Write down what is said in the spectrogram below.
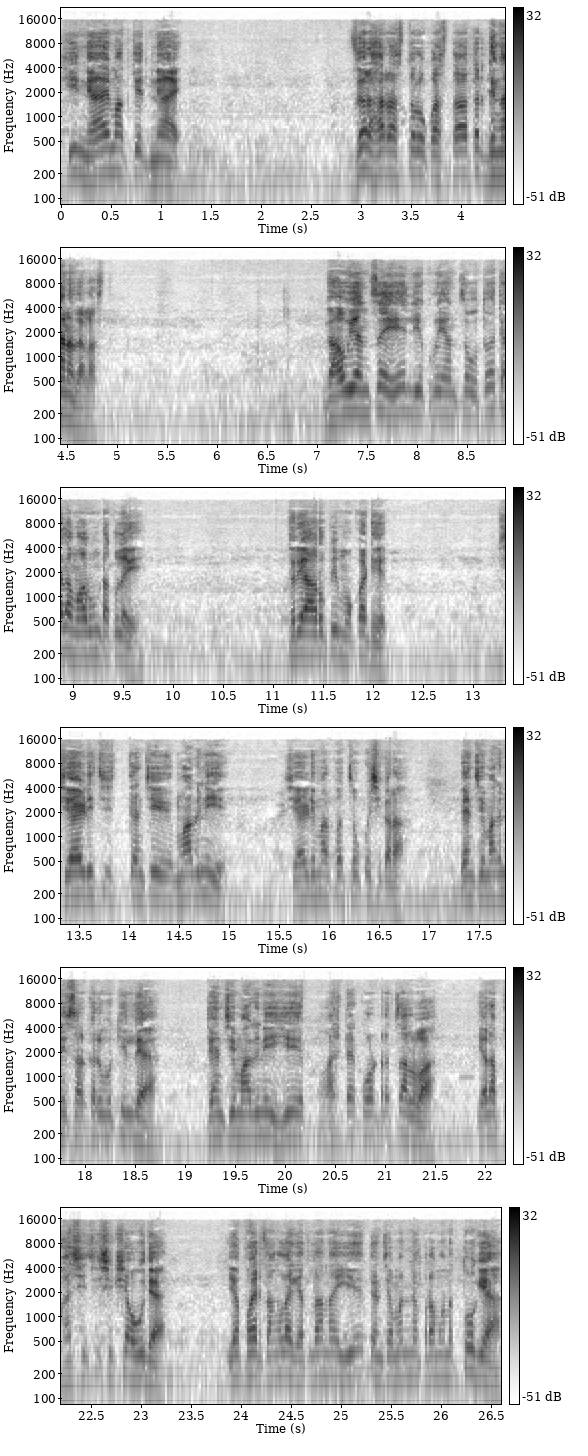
ही न्याय मागते न्याय. जर हा रस्ता रोक असता तर धिंगाणा झाला असता. गाव यांचं आहे लेकरू यांचं होतं त्याला मारून टाकलं आहे तरी आरोपी मोकाट आहेत. सी आय डीची त्यांची मागणी आहे. सी आय डी मार्फत चौकशी करा. त्यांची मागणी सरकारी वकील द्या. त्यांची मागणी हे फास्टॅग क्वार्टर चालवा. याला फाशीची शिक्षा होऊ द्या. एफ आय आर चांगला घेतला नाही आहे त्यांच्या म्हणण्याप्रमाणे तो घ्या.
